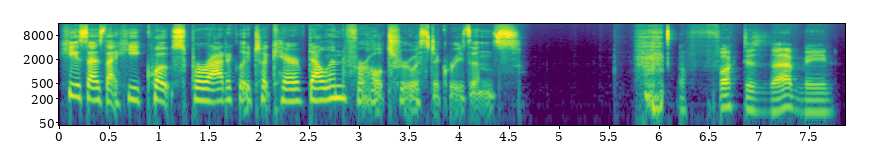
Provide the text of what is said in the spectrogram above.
he says that he, quote, sporadically took care of Dylan for altruistic reasons. The fuck does that mean?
